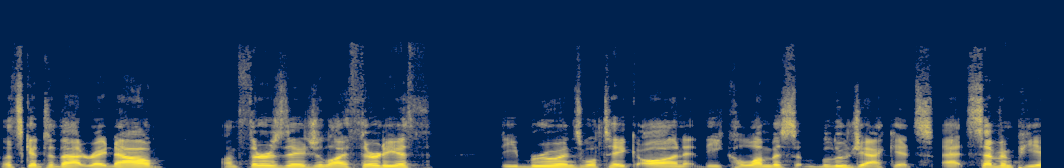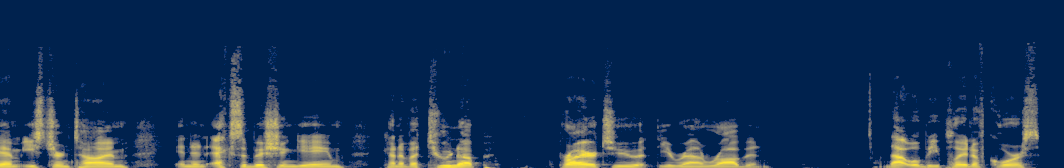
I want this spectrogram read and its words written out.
let's get to that right now. On Thursday, July 30th, the Bruins will take on the Columbus Blue Jackets at 7 p.m. Eastern Time in an exhibition game, kind of a tune up prior to the round robin. That will be played, of course,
